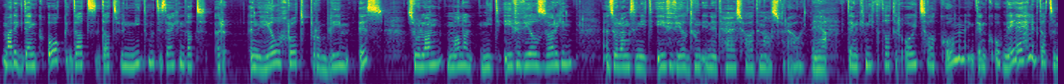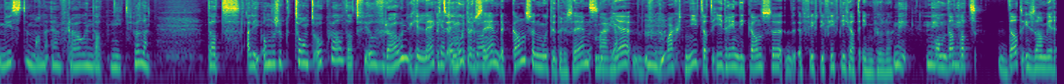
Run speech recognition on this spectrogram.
Maar ik denk ook dat, dat we niet moeten zeggen dat er een heel groot probleem is, zolang mannen niet evenveel zorgen en zolang ze niet evenveel doen in het huishouden als vrouwen. Ja. Ik denk niet dat dat er ooit zal komen. Ik denk ook Nee? eigenlijk dat de meeste mannen en vrouwen dat niet willen. Dat, allee, onderzoek toont ook wel dat veel vrouwen... De gelijkheid moet er wel- zijn, de kansen moeten er zijn, maar Ja. jij Mhm. verwacht niet dat iedereen die kansen 50-50 gaat invullen. Nee, nee, Omdat nee. Dat, dat is dan weer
